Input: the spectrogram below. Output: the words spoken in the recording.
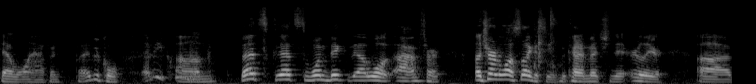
That won't happen. But it'd be cool. That'd be cool. Um, that's that's the one big. Uh, well, uh, I'm sorry. Uncharted Lost Legacy. We kind of mentioned it earlier. Uh,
